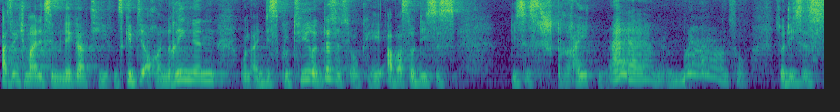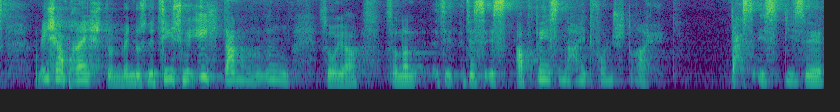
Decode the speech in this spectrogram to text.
Also ich meine jetzt im Negativen. Es gibt ja auch ein Ringen und ein Diskutieren, das ist okay, aber so dieses, dieses Streiten äh, und so, so dieses, ich habe recht und wenn du es nicht siehst wie ich, dann mm, so, ja, sondern das ist Abwesenheit von Streit. Das ist diese,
